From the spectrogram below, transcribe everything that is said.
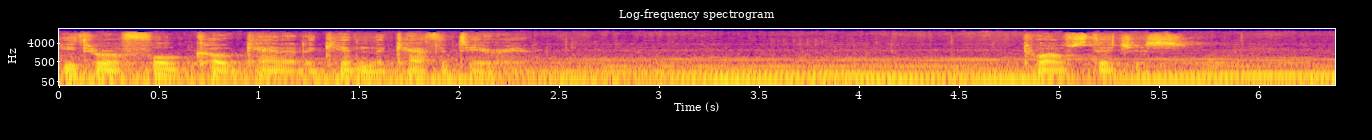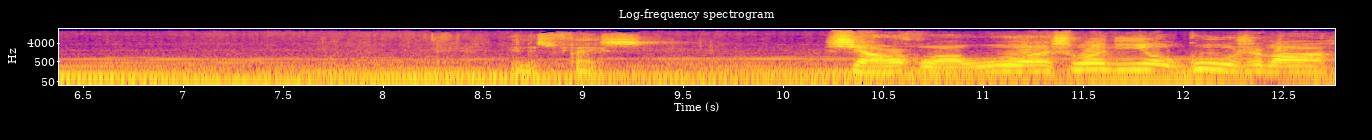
he threw a full Coke can at a kid in the cafeteria. Twelve stitches. In his face. 小伙，我说你有故事吧？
